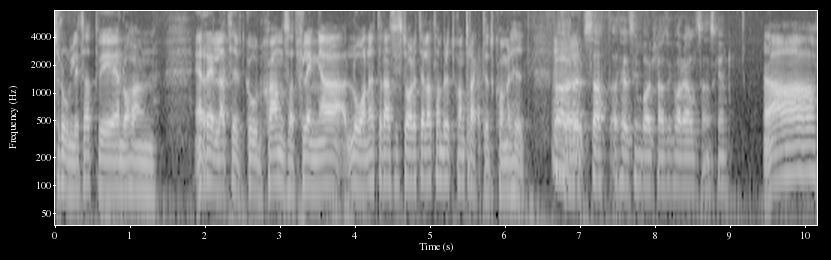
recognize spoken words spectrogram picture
troligt att vi ändå har en, en relativt god chans att förlänga lånet det där sista året eller att han bryter kontraktet och kommer hit. Förutsatt att Helsingborg klarar sig kvar i Allsvenskan. Ja,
